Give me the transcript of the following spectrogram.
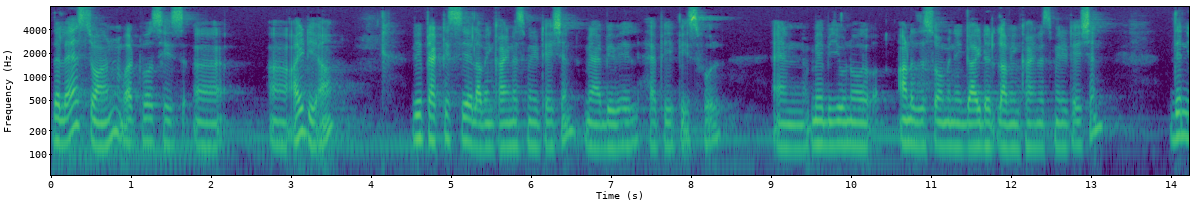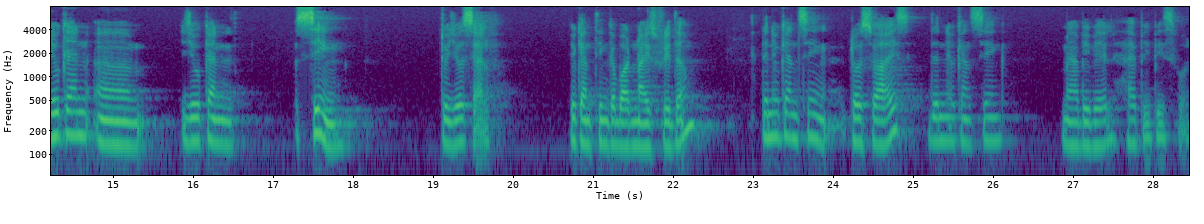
The last one, what was his uh, uh, idea? We practice a loving kindness meditation. May I be well, happy, peaceful, and maybe you know another so many guided loving kindness meditation. Then you can um, you can sing to yourself. You can think about nice rhythm. Then you can sing. Close your eyes. Then you can sing. May I be well, happy, peaceful.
